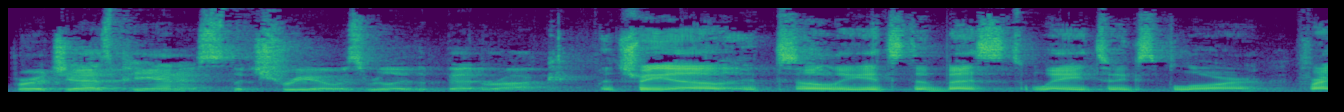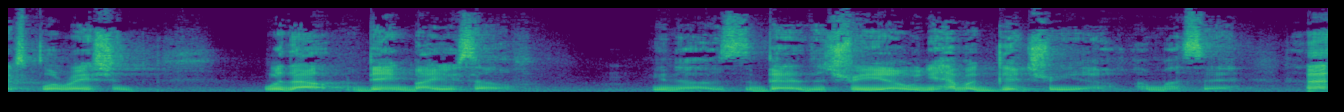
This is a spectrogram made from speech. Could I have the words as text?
For a jazz pianist, the trio is really the bedrock. The trio, it, totally, it's the best way to explore, for exploration without being by yourself. You know, it's the better the trio, when you have a good trio, I must say.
